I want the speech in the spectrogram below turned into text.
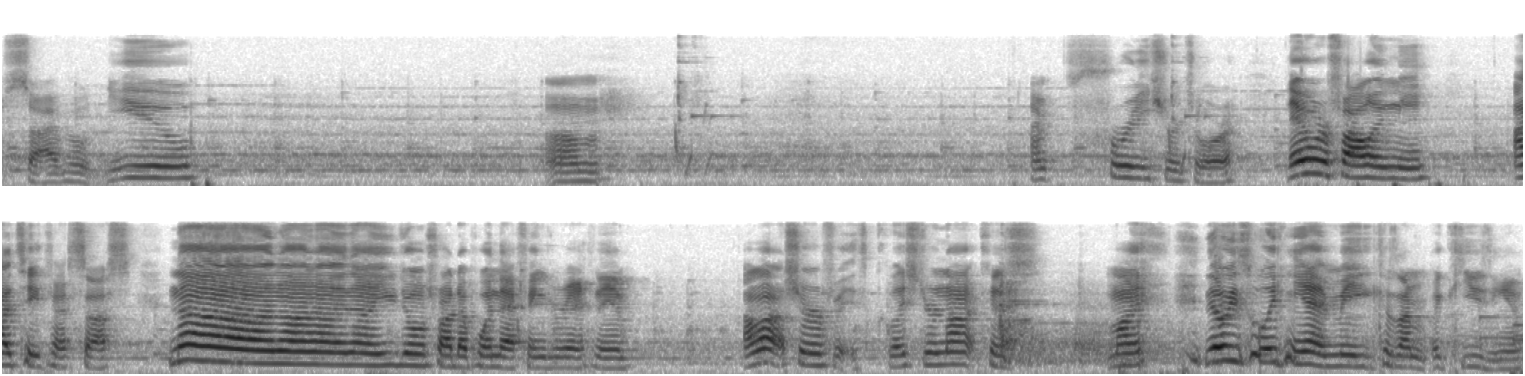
so I wrote you. Um... I'm pretty sure Tora. They were following me. I take that sus. No, no, no, no, you don't try to point that finger at them. I'm not sure if it's glitched or not, because my... no, he's looking at me because I'm accusing him.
